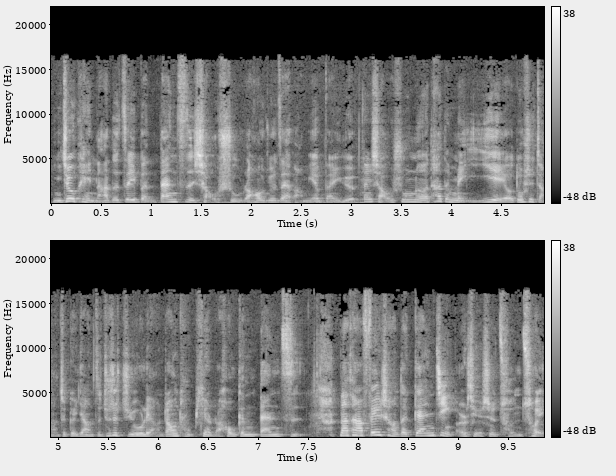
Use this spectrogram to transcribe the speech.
你就可以拿着这一本单字小书，然后就在旁边翻阅。但小书呢，它的每一页哦都是长这个样子，就是只有两张图片，然后跟单字。那它非常的干净，而且是纯粹，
